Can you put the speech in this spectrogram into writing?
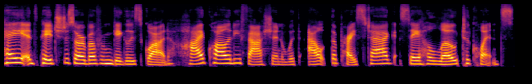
Hey, it's Paige DeSorbo from Giggly Squad. High quality fashion without the price tag. Say hello to Quince.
